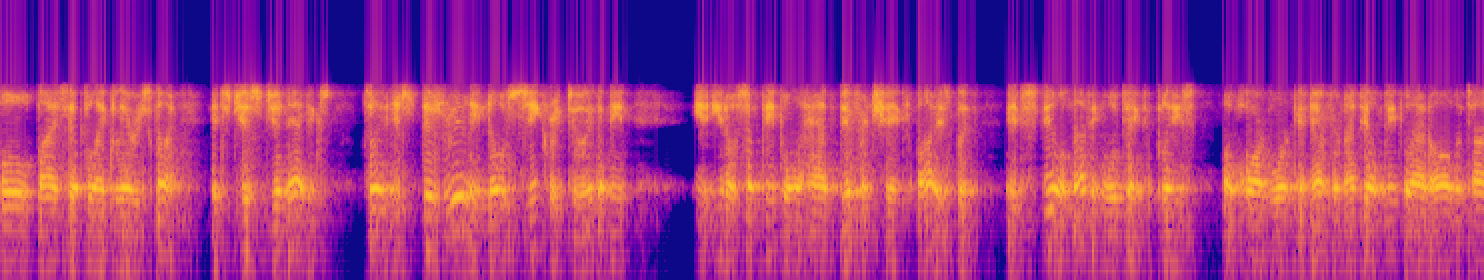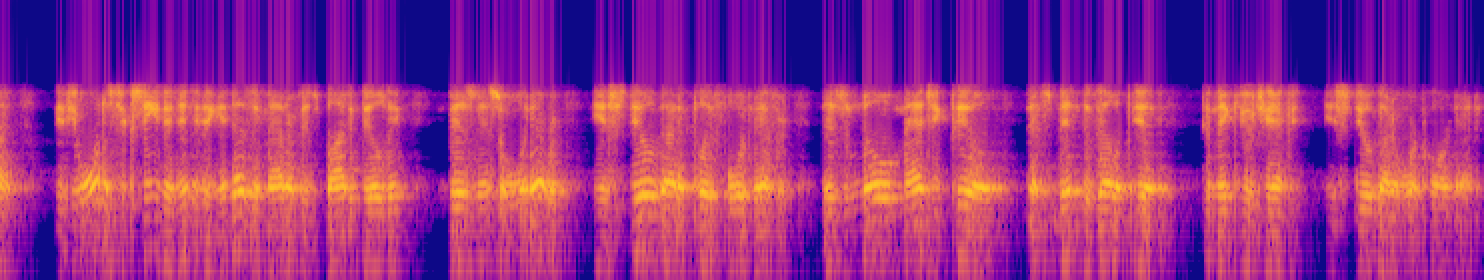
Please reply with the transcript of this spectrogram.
full bicep like Larry Scott. It's just genetics. So it's there's really no secret to it. I mean, you, you know, some people have different shaped bodies, but it's still nothing will take the place of hard work and effort. I tell people that all the time. If you want to succeed in anything, it doesn't matter if it's bodybuilding, business, or whatever. You still got to put forth effort. There's no magic pill that's been developed yet to make you a champion. You still got to work hard at it.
